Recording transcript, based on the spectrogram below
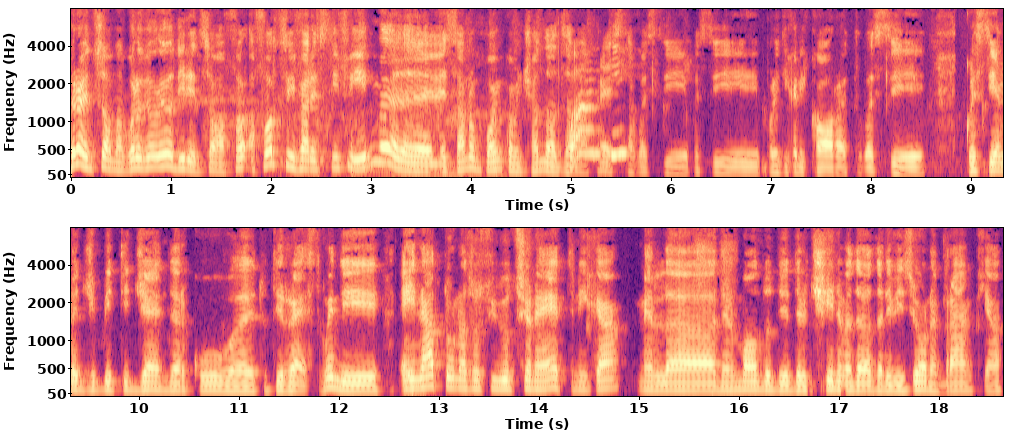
però insomma quello che volevo dire insomma for- a forza di fare questi film eh, stanno un po' incominciando ad alzare la Quanti? cresta questi, questi politically correct questi, questi LGBT gender Q e tutto il resto quindi è in atto una sostituzione etnica nel, nel mondo di- del cinema e della televisione Branchia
